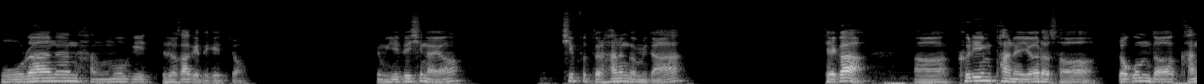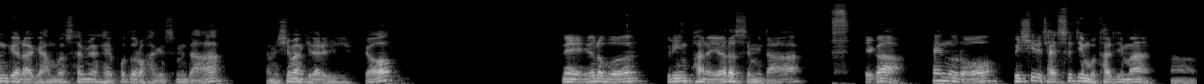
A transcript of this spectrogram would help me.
5라는 항목이 들어가게 되겠죠. 좀 이해되시나요? 시프트를 하는 겁니다. 제가 어, 그림판을 열어서 조금 더 간결하게 한번 설명해 보도록 하겠습니다. 잠시만 기다려 주십시오. 네, 여러분 그림판을 열었습니다. 제가 펜으로 글씨를 잘 쓰지 못하지만 어,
